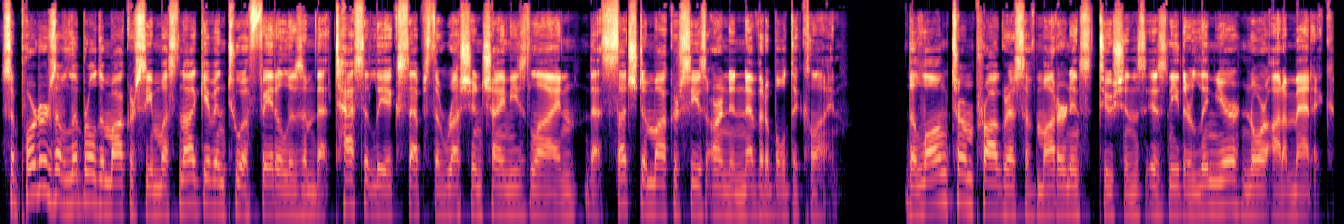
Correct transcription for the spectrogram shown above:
Supporters of liberal democracy must not give in to a fatalism that tacitly accepts the Russian Chinese line that such democracies are in inevitable decline. The long term progress of modern institutions is neither linear nor automatic.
